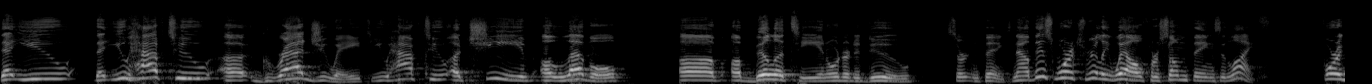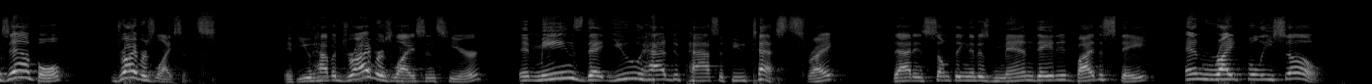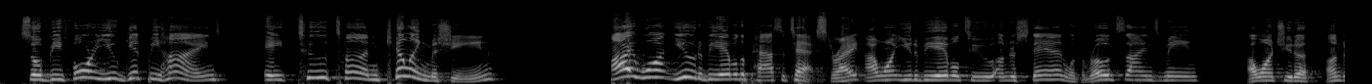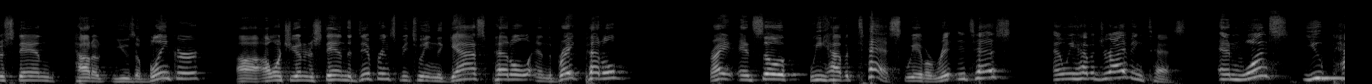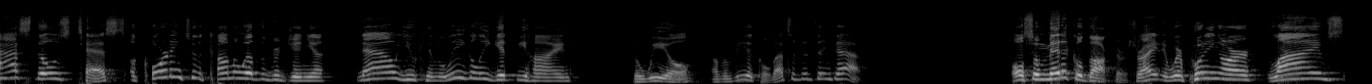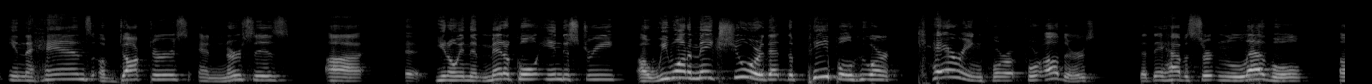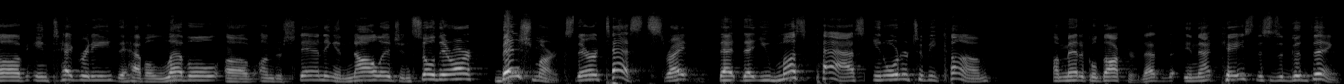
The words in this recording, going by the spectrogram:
that you that you have to uh, graduate, you have to achieve a level of ability in order to do certain things. Now, this works really well for some things in life. For example, driver's license. If you have a driver's license here, it means that you had to pass a few tests, right? That is something that is mandated by the state, and rightfully so. So before you get behind a two ton killing machine, I want you to be able to pass a test, right? I want you to be able to understand what the road signs mean. I want you to understand how to use a blinker. Uh, I want you to understand the difference between the gas pedal and the brake pedal, right? And so we have a test. We have a written test and we have a driving test. And once you pass those tests, according to the Commonwealth of Virginia, now you can legally get behind the wheel of a vehicle. That's a good thing to have. Also, medical doctors, right? We're putting our lives in the hands of doctors and nurses. Uh, uh, you know, in the medical industry, uh, we want to make sure that the people who are caring for, for others, that they have a certain level of integrity, they have a level of understanding and knowledge. And so there are benchmarks, there are tests, right, that, that you must pass in order to become a medical doctor. That, in that case, this is a good thing.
